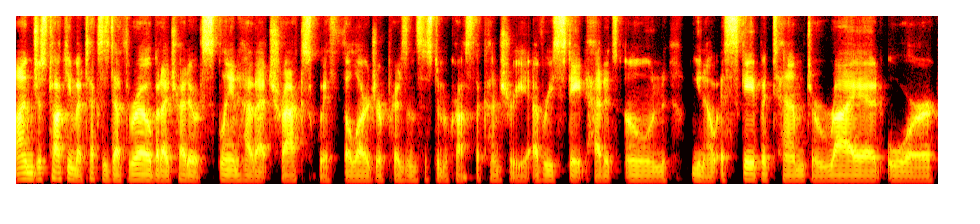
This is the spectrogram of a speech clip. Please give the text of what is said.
I'm just talking about Texas death row, but I try to explain how that tracks with the larger prison system across the country. Every state had its own, you know, escape attempt or riot or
